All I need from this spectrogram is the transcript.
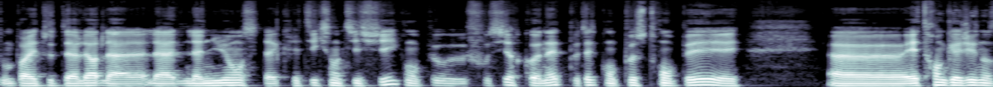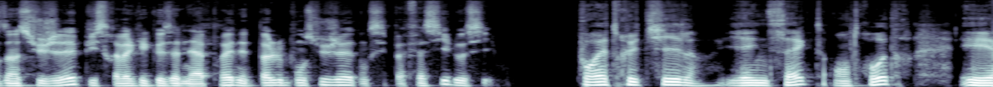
on parlait tout à l'heure de la, la, la, nuance de la critique scientifique, on peut, faut aussi reconnaître peut-être qu'on peut se tromper et euh, être engagé dans un sujet, puis se révéler quelques années après n'être pas le bon sujet, donc c'est pas facile aussi. Pour être utile, il y a une secte, entre autres, et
